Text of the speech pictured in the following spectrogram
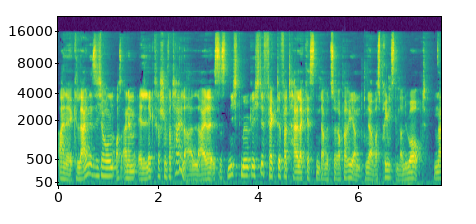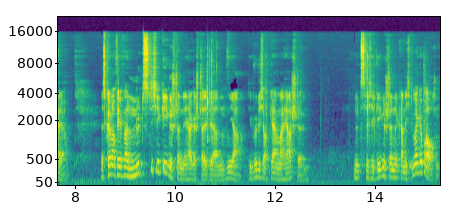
Eine kleine Sicherung aus einem elektrischen Verteiler. Leider ist es nicht möglich, defekte Verteilerkästen damit zu reparieren. Ja, was bringt's denn dann überhaupt? Naja. Es können auf jeden Fall nützliche Gegenstände hergestellt werden. Ja, die würde ich auch gerne mal herstellen. Nützliche Gegenstände kann ich immer gebrauchen.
